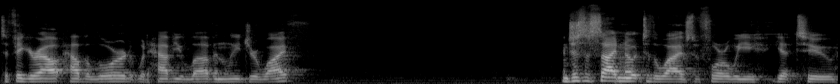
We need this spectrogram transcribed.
to figure out how the Lord would have you love and lead your wife. And just a side note to the wives before we get to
